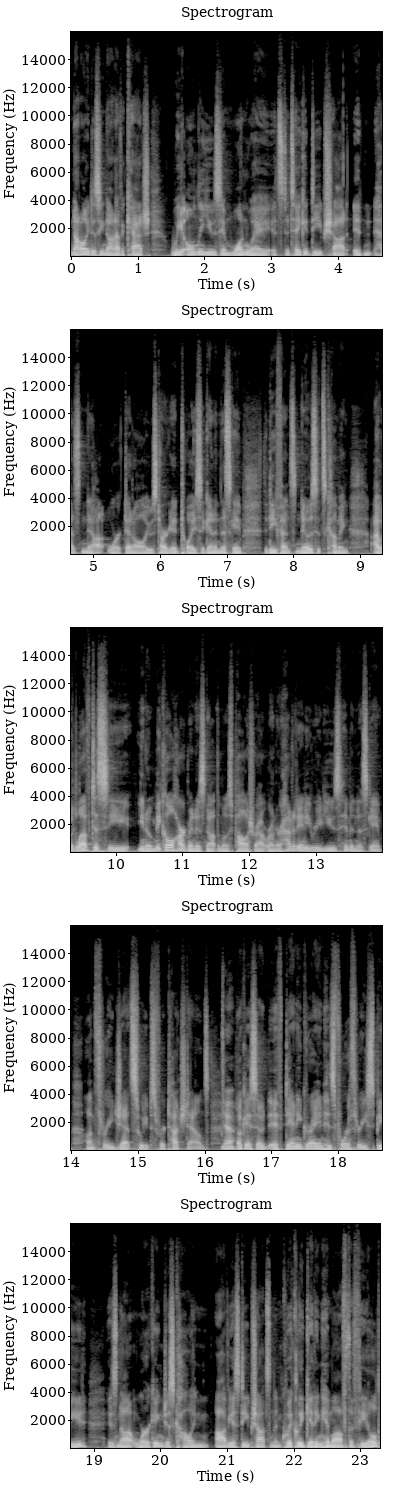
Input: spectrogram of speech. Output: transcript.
not only does he not have a catch, we only use him one way. It's to take a deep shot. It has not worked at all. He was targeted twice again in this game. The defense knows it's coming. I would love to see, you know, Mecole Hardman is not the most polished route runner. How did Andy Reid use him in this game on three jet sweeps for touchdowns? Yeah. Okay, so if Danny Gray and his 4 3 speed is not working, just calling obvious deep shots and then quickly getting him off the field,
